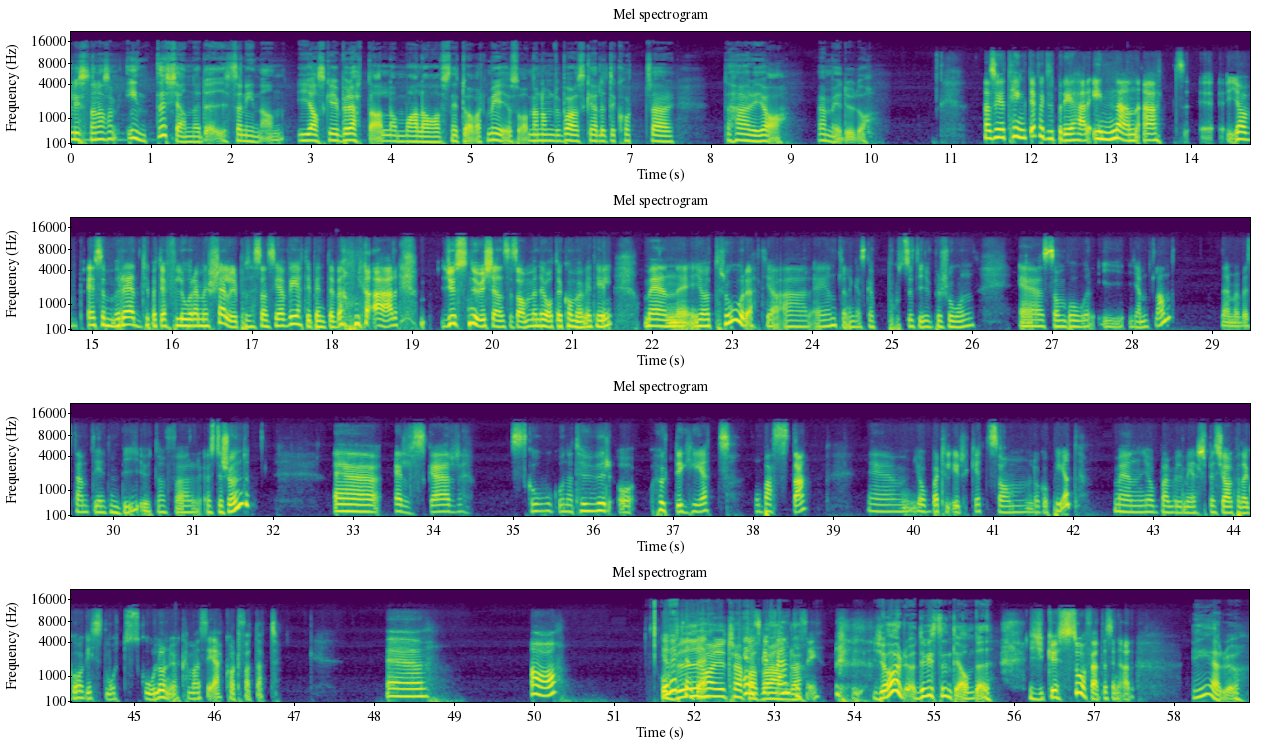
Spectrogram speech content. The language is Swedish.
lyssnarna som inte känner dig sen innan, jag ska ju berätta alla om alla avsnitt du har varit med i och så, men om du bara ska lite kort så här, det här är jag, vem är du då? Alltså jag tänkte faktiskt på det här innan, att eh, jag är så rädd typ att jag förlorar mig själv i processen, så jag vet typ inte vem jag är. Just nu känns det som, men det återkommer vi till. Men eh, jag tror att jag är egentligen en ganska positiv person eh, som bor i Jämtland närmare bestämt i en liten by utanför Östersund. Eh, älskar skog och natur och hurtighet och basta. Eh, jobbar till yrket som logoped men jobbar väl mer specialpedagogiskt mot skolor nu kan man säga kortfattat. Eh, ja. Jag och vi inte. har ju träffat Älskar varandra. Fantasy. Gör du? Det visste inte jag om dig. Jag är så fantasynörd. Är du?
